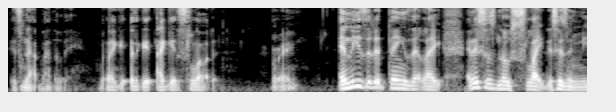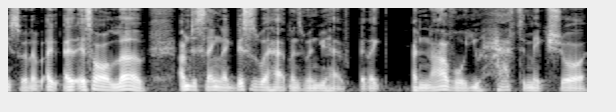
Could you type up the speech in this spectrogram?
it's not, by the way. I get, I get, I get slaughtered, right? And these are the things that like, and this is no slight. This isn't me sort of like it's all love. I'm just saying like this is what happens when you have like a novel. You have to make sure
